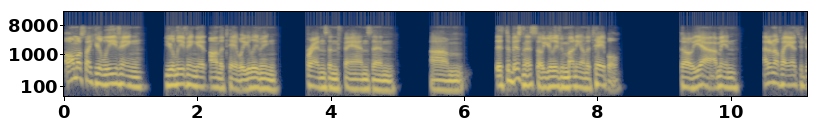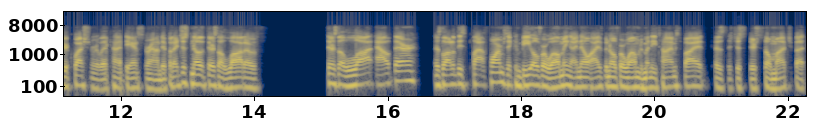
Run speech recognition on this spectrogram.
almost like you're leaving you're leaving it on the table. You're leaving friends and fans and um it's a business, so you're leaving money on the table. So yeah, I mean, I don't know if I answered your question really. I kind of danced around it, but I just know that there's a lot of there's a lot out there. There's a lot of these platforms. It can be overwhelming. I know I've been overwhelmed many times by it because it's just there's so much. But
